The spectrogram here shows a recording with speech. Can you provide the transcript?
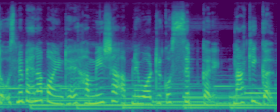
तो उसमें पहला पॉइंट है, हमेशा अपने वाटर को सिप करें, ना कि गल्प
